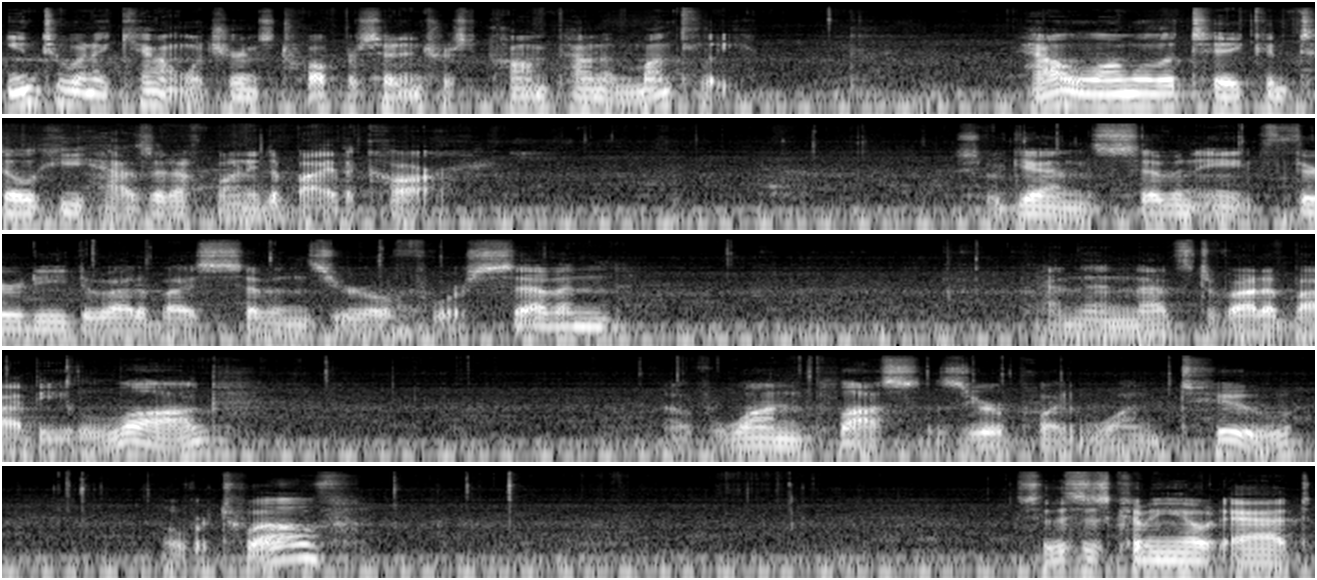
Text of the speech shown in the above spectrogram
into an account which earns 12% interest compounded monthly. How long will it take until he has enough money to buy the car? So again, 7830 divided by 7047, and then that's divided by the log of 1 plus 0.12 over 12. So this is coming out at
